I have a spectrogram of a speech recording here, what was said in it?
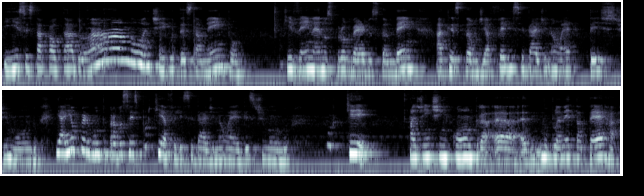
E isso está pautado lá no Antigo Testamento que vem né, nos provérbios também a questão de a felicidade não é deste mundo. E aí eu pergunto para vocês por que a felicidade não é deste mundo? Por que a gente encontra uh, no planeta Terra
